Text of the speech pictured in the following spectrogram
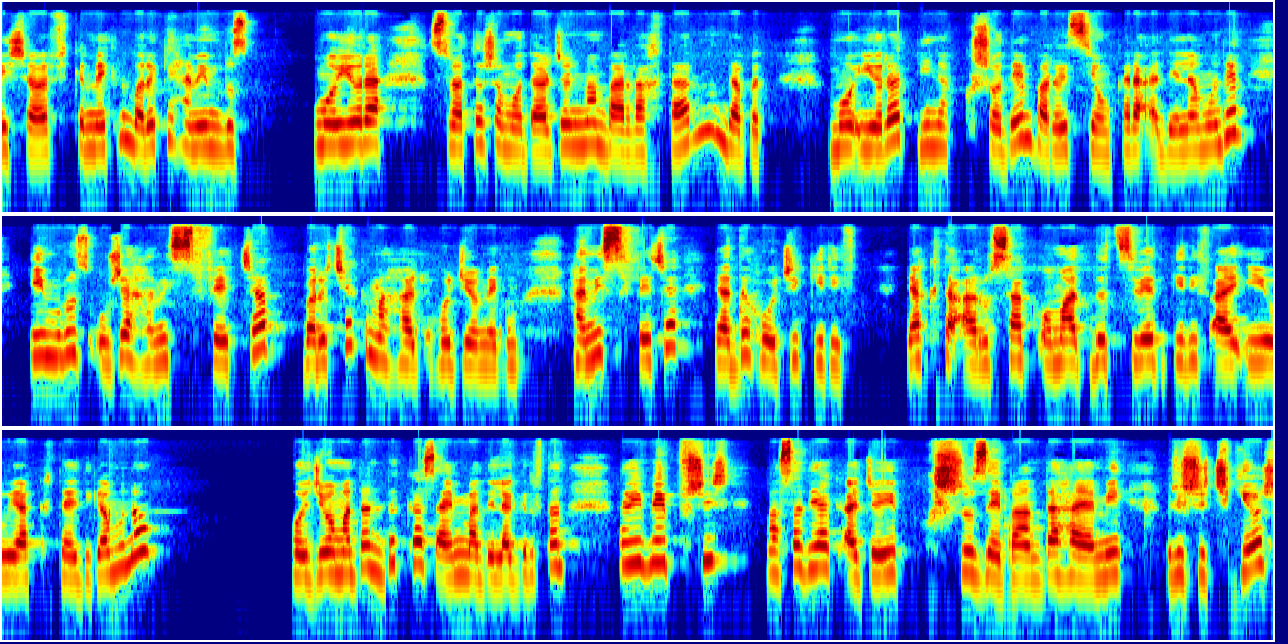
мешавад. Фикр мекунам барое ки ҳамин имрӯз мо иёра сураташа модарҷони ман барвақттар монда буд. Мо иёра дина кушодем барои сиёмкара адела мондем имрӯз уже ҳамин сфеча барои чияки ман ҳоҷиё мегӯм? Ҳамин сфеча яда ҳоҷӣ гирифт. Якта арӯсак омад ду цвет гирифт ай ио якта дигамуно ҳоҷӣ омадан ду кас ҳамин мадела гирифтан. Ҳамин бепӯшиш масад як аҷоиб хушру зебанда ҳаями рӯшучикиёш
